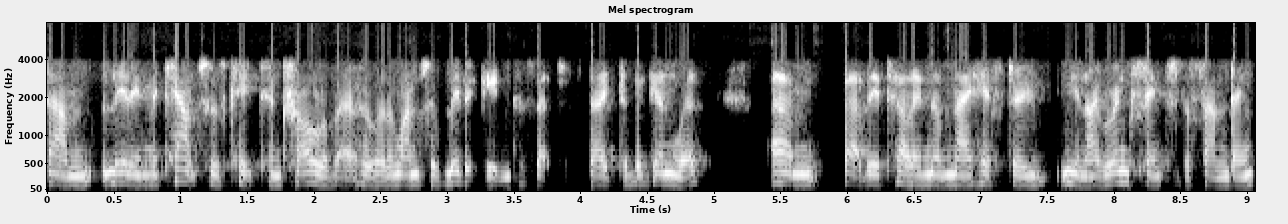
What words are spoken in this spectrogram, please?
um, letting the councils keep control of it, who are the ones who've let it get into such a state to begin with. Um, but they're telling them they have to, you know, ring fence the funding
